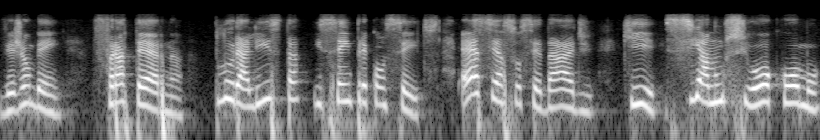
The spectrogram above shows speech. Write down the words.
Vejam bem, fraterna, pluralista e sem preconceitos. Essa é a sociedade que se anunciou como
